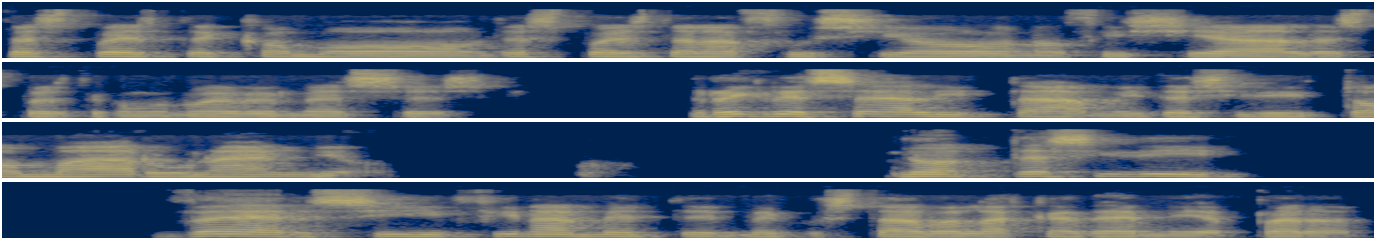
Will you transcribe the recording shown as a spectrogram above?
después de como, después de la fusión oficial, después de como nueve meses, regresé al ITAM y decidí tomar un año. No, decidí ver si finalmente me gustaba la academia para,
